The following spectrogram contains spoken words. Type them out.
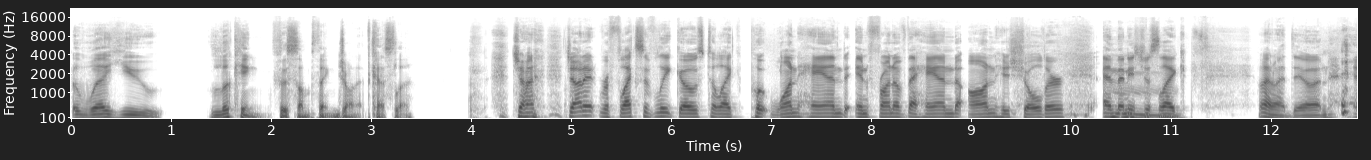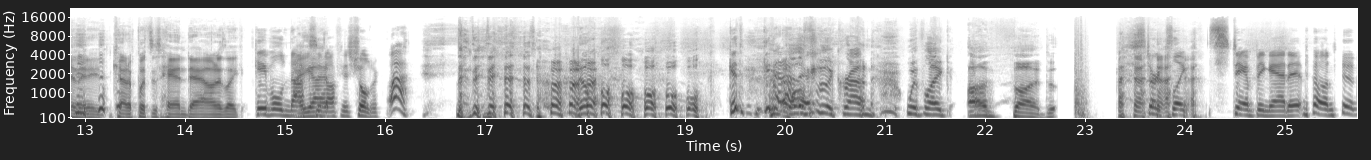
Were you looking for something, Jonnit Kessler? John Jonnit reflexively goes to like put one hand in front of the hand on his shoulder, and then he's just Hmm. like, "What am I doing?" And then he kind of puts his hand down. He's like, Gable knocks got- it off his shoulder. Ah, "No." get, get that out Falls there. to the ground with like a thud. Starts like stamping at it on him.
